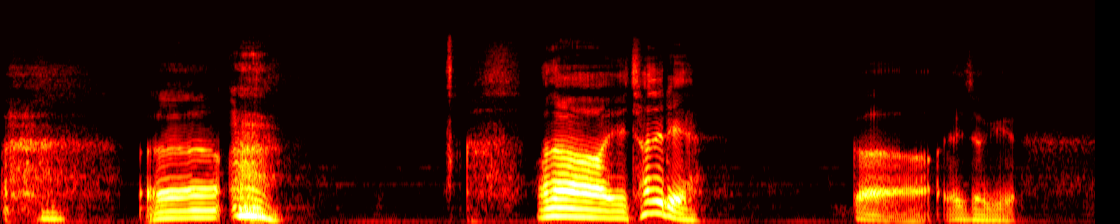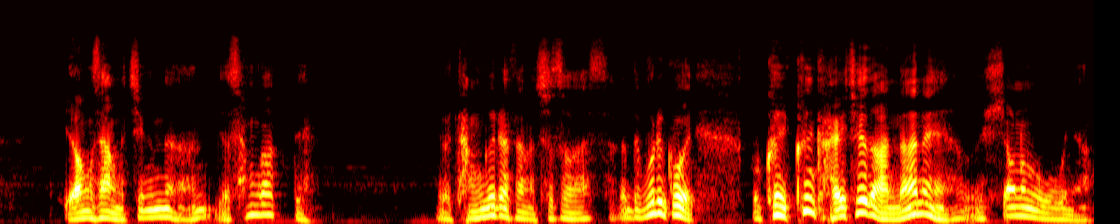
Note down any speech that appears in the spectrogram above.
어, 오늘 이 천일이 그 저기 영상 찍는 삼각대 이거 당근에서 하나 주워 왔어. 근데 우리 그, 뭐 큰, 큰 가위차이도 안 나네. sio놈고 그냥.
